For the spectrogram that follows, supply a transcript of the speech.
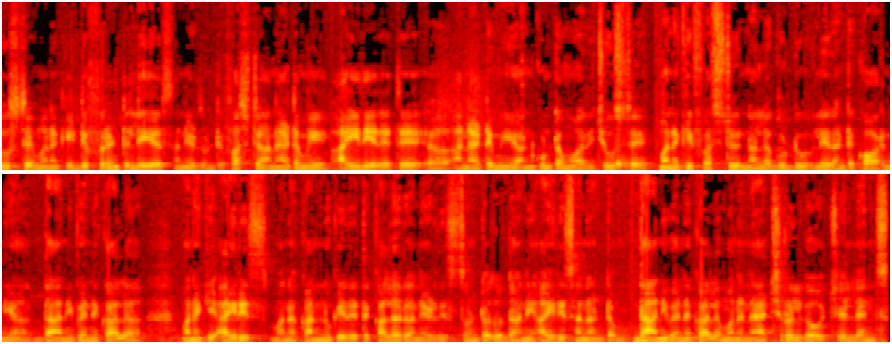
చూస్తే మనకి డిఫరెంట్ లేయర్స్ అనేది ఉంటాయి. ఫస్ట్ అనాటమీ ఐది ఏదైతే అనాటమీ అనుకుంటామో అది చూస్తే మనకి ఫస్ట్ నల్లగుడ్డు లేదంటే కార్నియా దాని వెనకాల మనకి ఐరిస్ మన కన్నుకి ఏదైతే కలర్ అనేది ఇస్తుంటుందో దాన్ని ఐరిస్ అని అంటాం. దాని వెనకాల మన natural గా వచ్చే లెన్స్.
